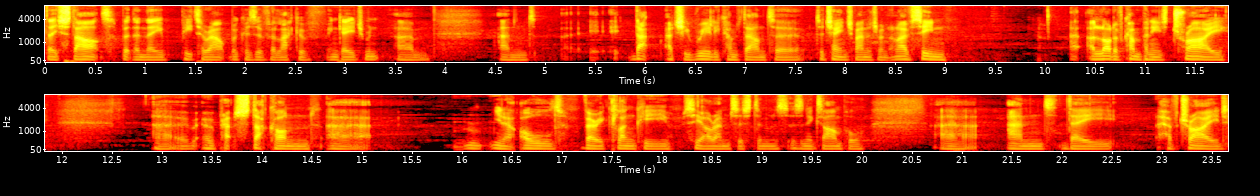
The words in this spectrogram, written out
they start, but then they peter out because of a lack of engagement. Um, and it, it, that actually really comes down to to change management. And I've seen a, lot of companies try, uh, who are perhaps stuck on. Uh, you know, old, very clunky CRM systems, as an example, uh, and they have tried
